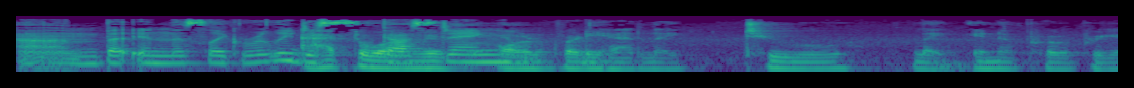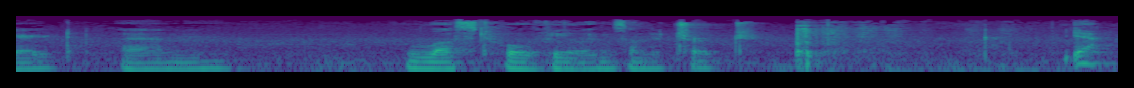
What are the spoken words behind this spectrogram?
Um, but in this like really Act one, disgusting, already had like two like inappropriate, um, lustful feelings on the church. Yeah.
